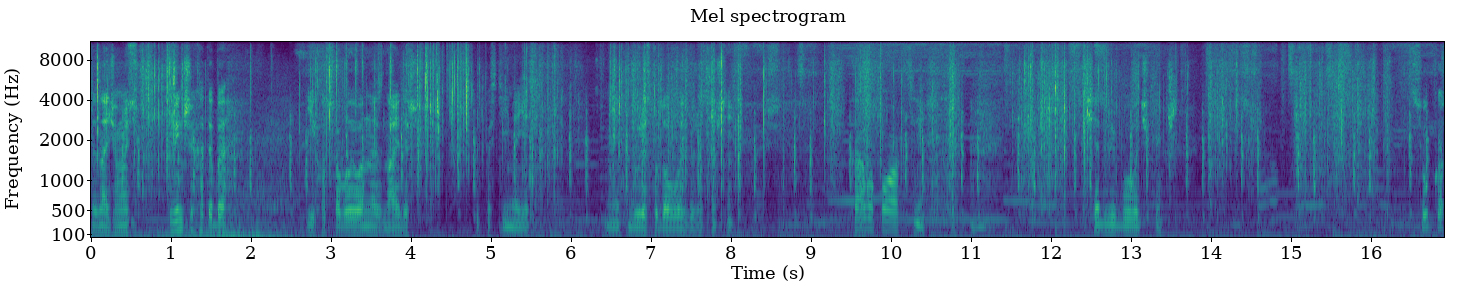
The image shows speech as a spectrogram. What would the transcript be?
Не знаю, чомусь в інших АТБ їх особливо не знайдеш. Тут постійно є. Мені дуже сподобалось, дуже смачні. Кава по акції. Ще дві булочки. Цукор.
